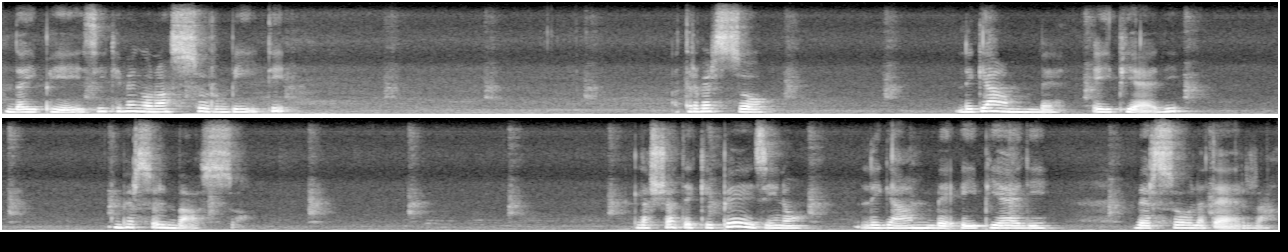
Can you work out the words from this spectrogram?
dai pesi che vengono assorbiti attraverso le gambe e i piedi verso il basso. Lasciate che pesino le gambe e i piedi verso la terra,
